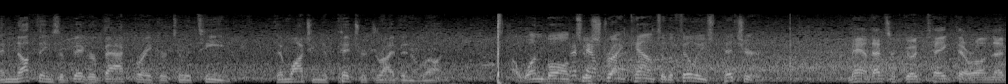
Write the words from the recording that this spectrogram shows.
and nothing's a bigger backbreaker to a team than watching the pitcher drive in a run. A one ball, two strike count to the Phillies pitcher. Man, that's a good take there on that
